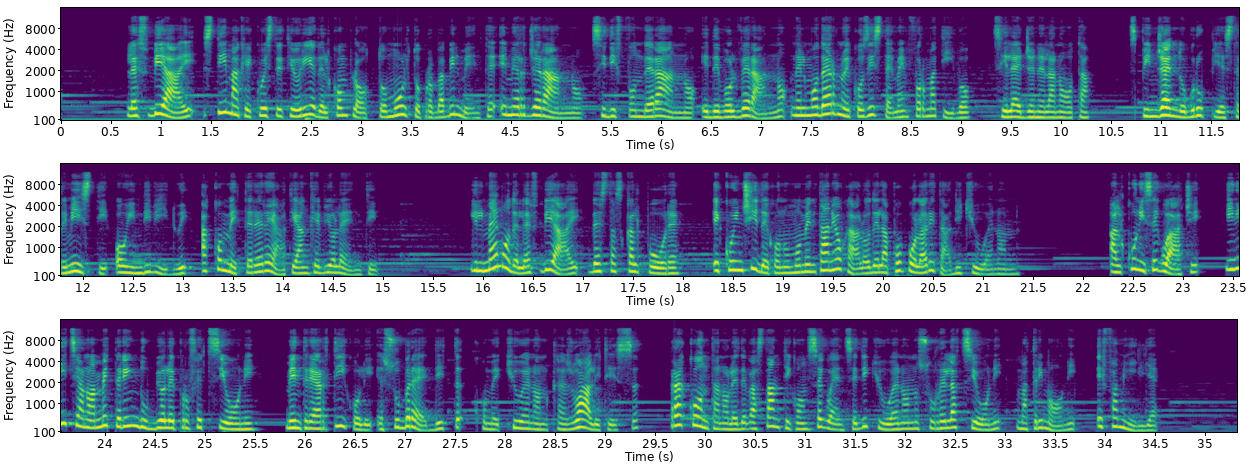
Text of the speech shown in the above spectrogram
L'FBI stima che queste teorie del complotto molto probabilmente emergeranno, si diffonderanno ed evolveranno nel moderno ecosistema informativo, si legge nella nota, spingendo gruppi estremisti o individui a commettere reati anche violenti. Il memo dell'FBI desta scalpore e coincide con un momentaneo calo della popolarità di QAnon. Alcuni seguaci iniziano a mettere in dubbio le profezioni, mentre articoli e subreddit, come QAnon Casualities, raccontano le devastanti conseguenze di QAnon su relazioni, matrimoni e famiglie.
